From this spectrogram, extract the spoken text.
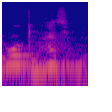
¿Qué hubo? ¿Qué más?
